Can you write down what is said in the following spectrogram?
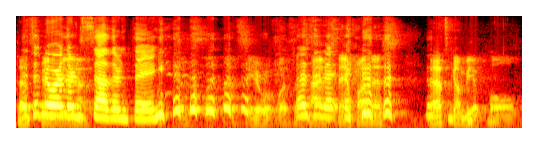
that's It's a northern a- southern thing. Let's, let's see. What's the That's it. timestamp on this? That's gonna be a poll.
